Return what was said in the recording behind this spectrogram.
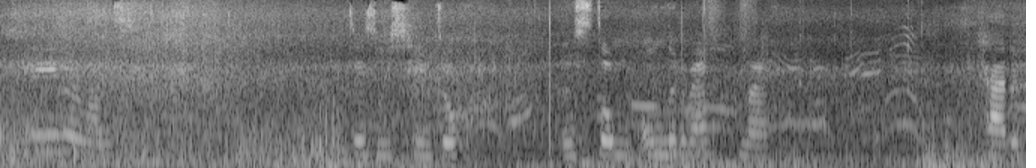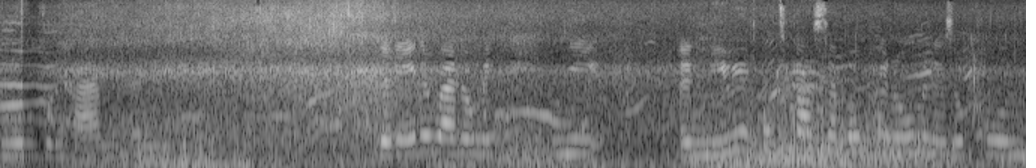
opnemen, want het is misschien toch een stom onderwerp, maar ik ga er gewoon voor gaan. En de reden waarom ik niet een nieuwe podcast heb opgenomen is ook gewoon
